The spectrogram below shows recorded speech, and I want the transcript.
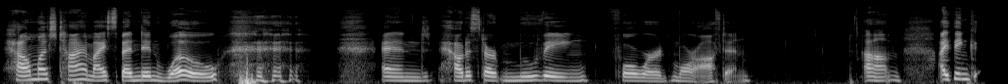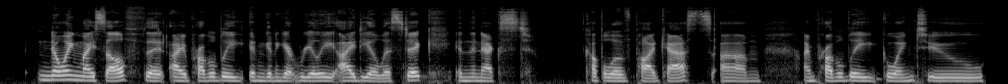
how much time I spend in whoa and how to start moving forward more often. Um, I think knowing myself that I probably am going to get really idealistic in the next couple of podcasts. Um, I'm probably going to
